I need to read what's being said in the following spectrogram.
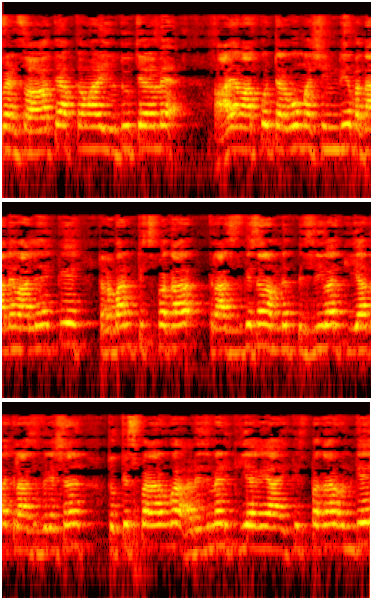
फ्रेंड स्वागत है आपका हमारे यूट्यूब चैनल में। आज हम आपको टर्बो मशीनरी बताने वाले हैं कि टर्बाइन किस प्रकार क्लासिफिकेशन हमने पिछली बार किया था क्लासिफिकेशन तो किस प्रकार उनका अरेंजमेंट किया गया है, किस प्रकार उनके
